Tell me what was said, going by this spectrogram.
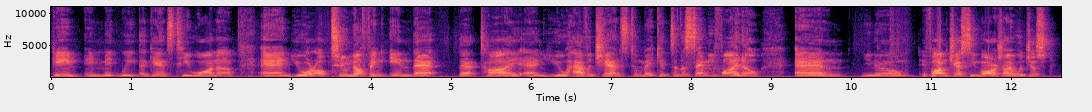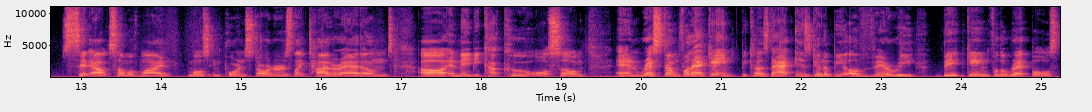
game in midweek against Tijuana and you are up to nothing in that that tie and you have a chance to make it to the semifinal. And you know, if I'm Jesse Marsch, I would just sit out some of my most important starters like Tyler Adams uh, and maybe Kaku also and rest them for that game because that is going to be a very big game for the Red Bulls.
